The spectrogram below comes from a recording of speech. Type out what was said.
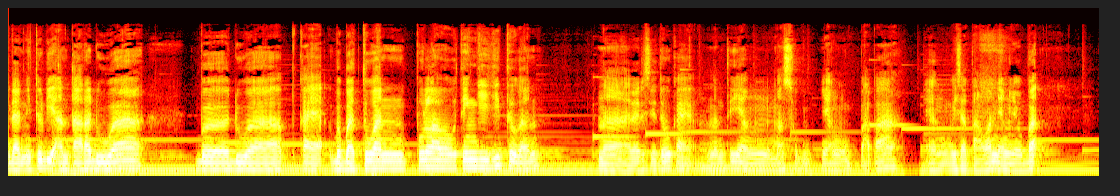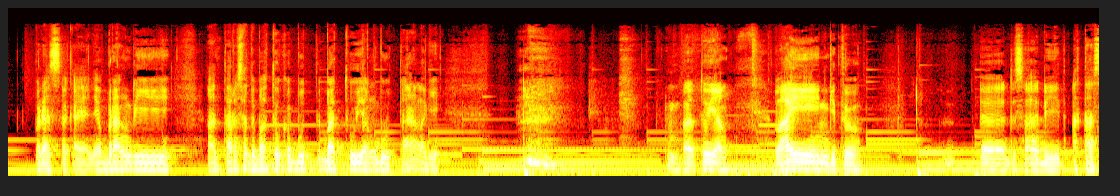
dan itu di antara dua berdua kayak bebatuan pulau tinggi gitu kan nah dari situ kayak nanti yang masuk yang apa yang wisatawan yang nyoba berasa kayak nyebrang di antara satu batu ke but, batu yang buta lagi. Batu yang lain gitu. E, di atas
